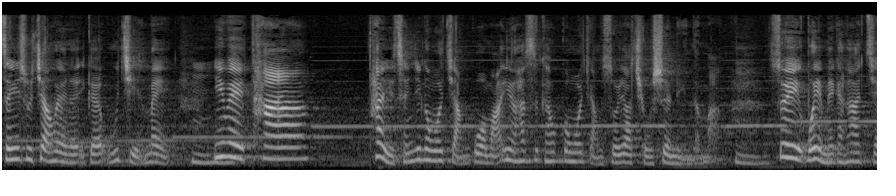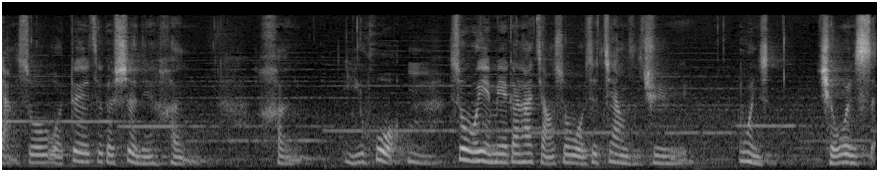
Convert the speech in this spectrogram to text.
真耶稣教会的一个五姐妹，嗯，因为她。他也曾经跟我讲过嘛，因为他是跟跟我讲说要求圣灵的嘛，嗯，所以我也没跟他讲说我对这个圣灵很很疑惑，嗯，所以我也没有跟他讲说我是这样子去问求问神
